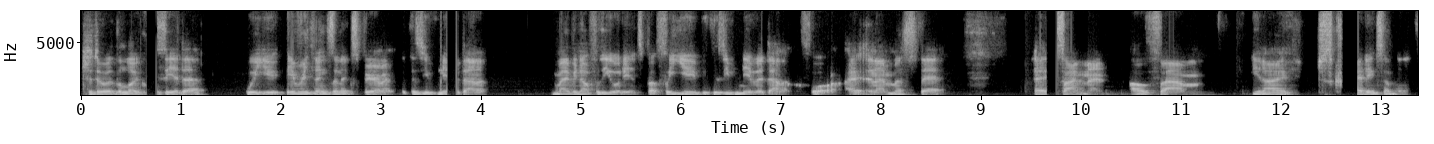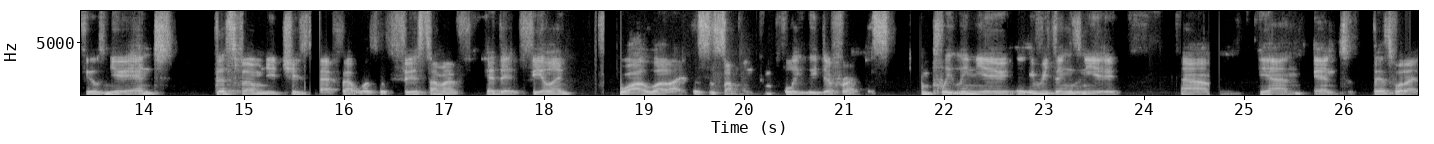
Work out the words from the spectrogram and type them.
to do it at the local theatre where you everything's an experiment because you've never done it. Maybe not for the audience, but for you because you've never done it before. I, and I miss that excitement of um, you know just creating something that feels new. And this film, Nude Tuesday, I felt was the first time I've had that feeling while like this is something completely different. It's completely new. Everything's new. Um, yeah, and, and that's what I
